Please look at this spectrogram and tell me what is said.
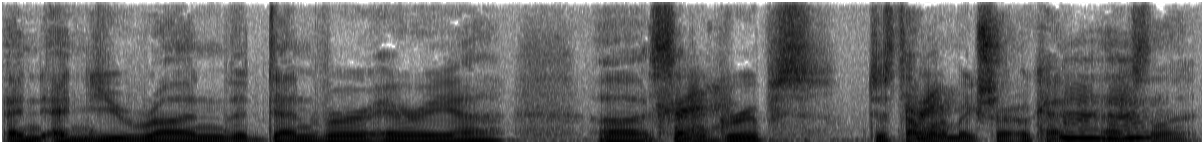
And and you run the Denver area uh, set of groups. Just Correct. I want to make sure. Okay, mm-hmm. excellent.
